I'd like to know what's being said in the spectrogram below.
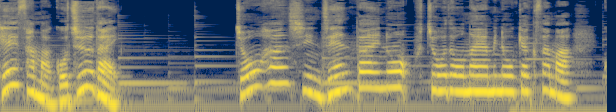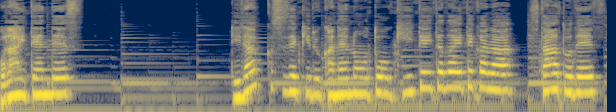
K 様50代。上半身全体の不調でお悩みのお客様、ご来店です。リラックスできる鐘の音を聞いていただいてからスタートです。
